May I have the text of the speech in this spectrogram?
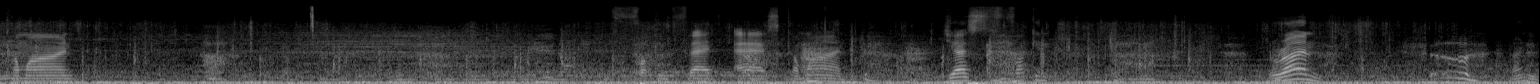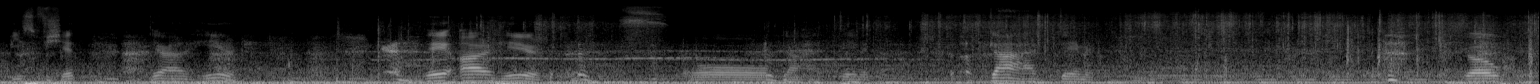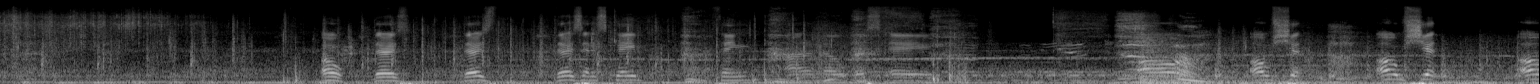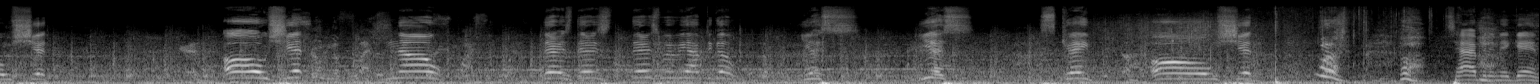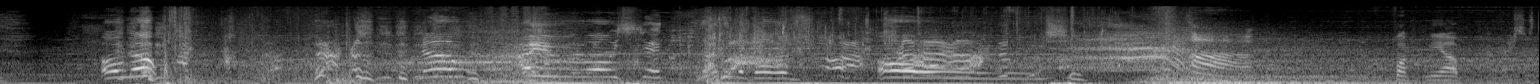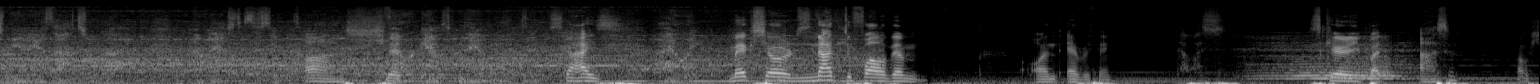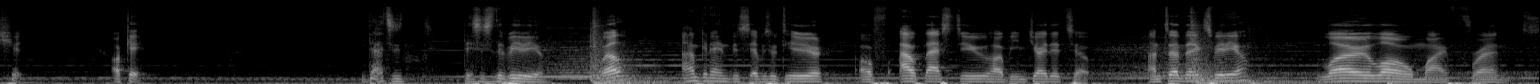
Come on. Fucking fat ass. Come on. Just fucking run. Run, you piece of shit. They are here. They are here. Oh, god damn it. God damn it. Go. Oh, there's, there's, there's an escape thing. I don't know. There's a. Oh, oh shit. Oh shit. Oh shit. Oh shit. No. There's, there's, there's where we have to go. Yes. Yes. Escape. Oh shit. It's happening again. Oh no! No! Oh, shit! In the balls! Oh shit! Fucked me up. Ah shit. Guys, make sure not to follow them on everything. That was scary but awesome. Oh shit. Okay. That's it. This is the video. Well, I'm gonna end this episode here of Outlast 2. Hope you enjoyed it. So, until the next video, lay low, my friends.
